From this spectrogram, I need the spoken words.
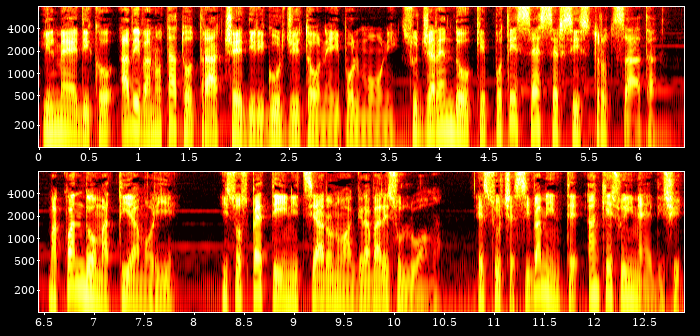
Il medico aveva notato tracce di rigurgito nei polmoni, suggerendo che potesse essersi strozzata. Ma quando Mattia morì, i sospetti iniziarono a gravare sull'uomo e successivamente anche sui medici.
